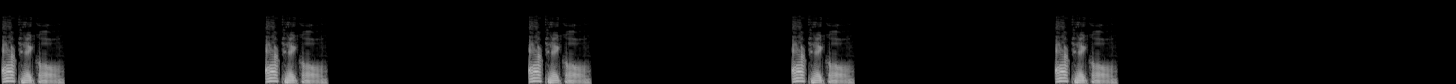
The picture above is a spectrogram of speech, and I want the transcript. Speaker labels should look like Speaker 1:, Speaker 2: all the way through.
Speaker 1: Epical. Epical. Epical. Epical. Epical.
